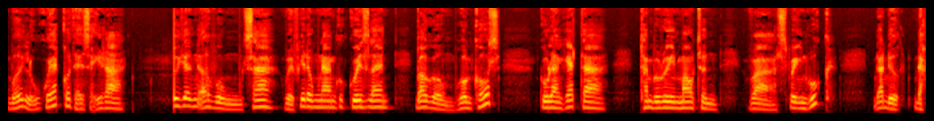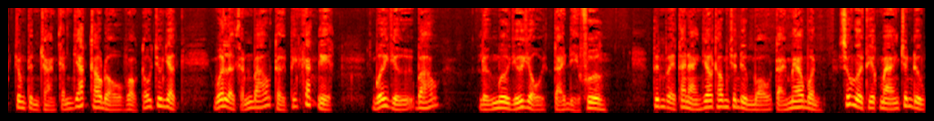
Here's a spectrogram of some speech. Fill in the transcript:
với lũ quét có thể xảy ra. Cư dân ở vùng xa về phía đông nam của Queensland, bao gồm Gold Coast, Coolangatta, Tambourine Mountain và Springwood, đã được đặt trong tình trạng cảnh giác cao độ vào tối Chủ nhật với lời cảnh báo thời tiết khắc nghiệt, với dự báo lượng mưa dữ dội tại địa phương. Tin về tai nạn giao thông trên đường bộ tại Melbourne, số người thiệt mạng trên đường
